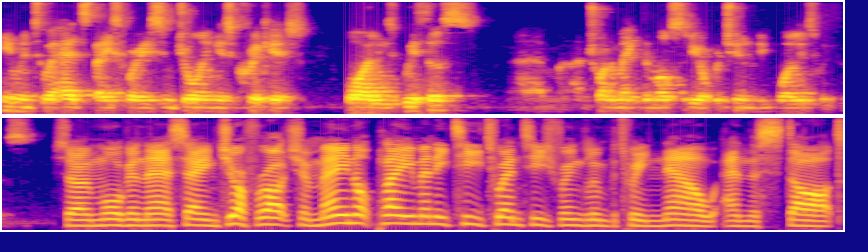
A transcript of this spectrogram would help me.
him into a headspace where he's enjoying his cricket while he's with us um, and trying to make the most of the opportunity while he's with us. So Morgan there saying Jofra Archer may not play many T20s for England between now and the start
